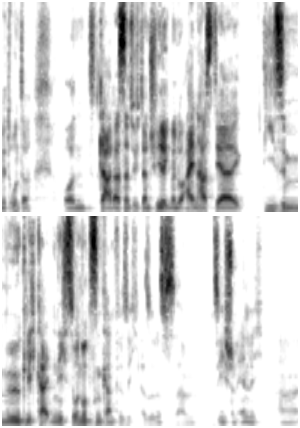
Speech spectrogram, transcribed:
mitunter. Und klar, das ist natürlich dann schwierig, wenn du einen hast, der diese Möglichkeiten nicht so nutzen kann für sich. Also das ähm, sehe ich schon ähnlich. Äh,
